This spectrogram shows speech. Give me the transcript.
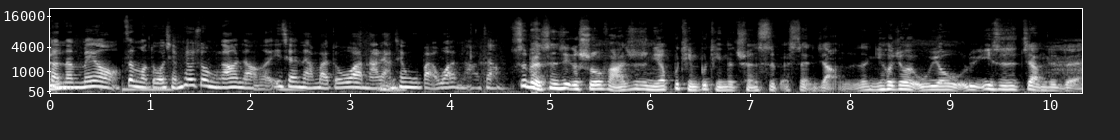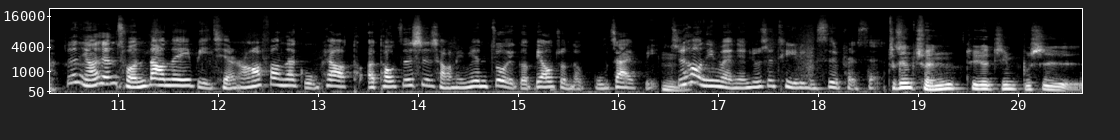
可能没有这么多钱，譬如说我们刚刚讲的一千两百多万啊，两千五百。百万啊，这样四百分是一个说法，就是你要不停不停的存四百分这样子，你以后就会无忧无虑。意思是这样，对不对？就是你要先存到那一笔钱，然后放在股票呃投资市场里面做一个标准的股债比，之后你每年就是提领四 percent，这跟存退休金不是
